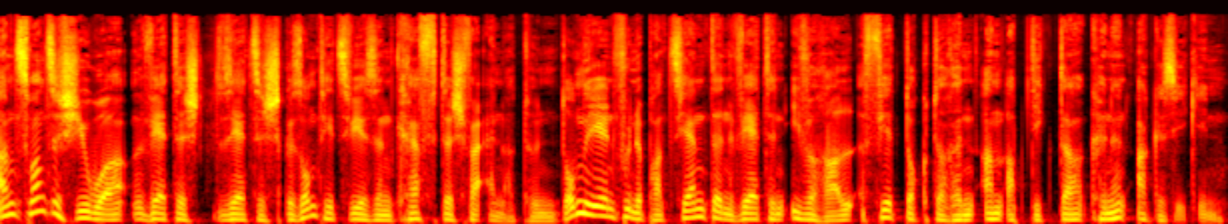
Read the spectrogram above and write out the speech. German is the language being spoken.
An 20 Joer wertech sich Gesundheitswesen kräftig verändert hun. Donien vun de Patienten werden iwwerall fir Doktoren an Abdikter können agesi gin.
